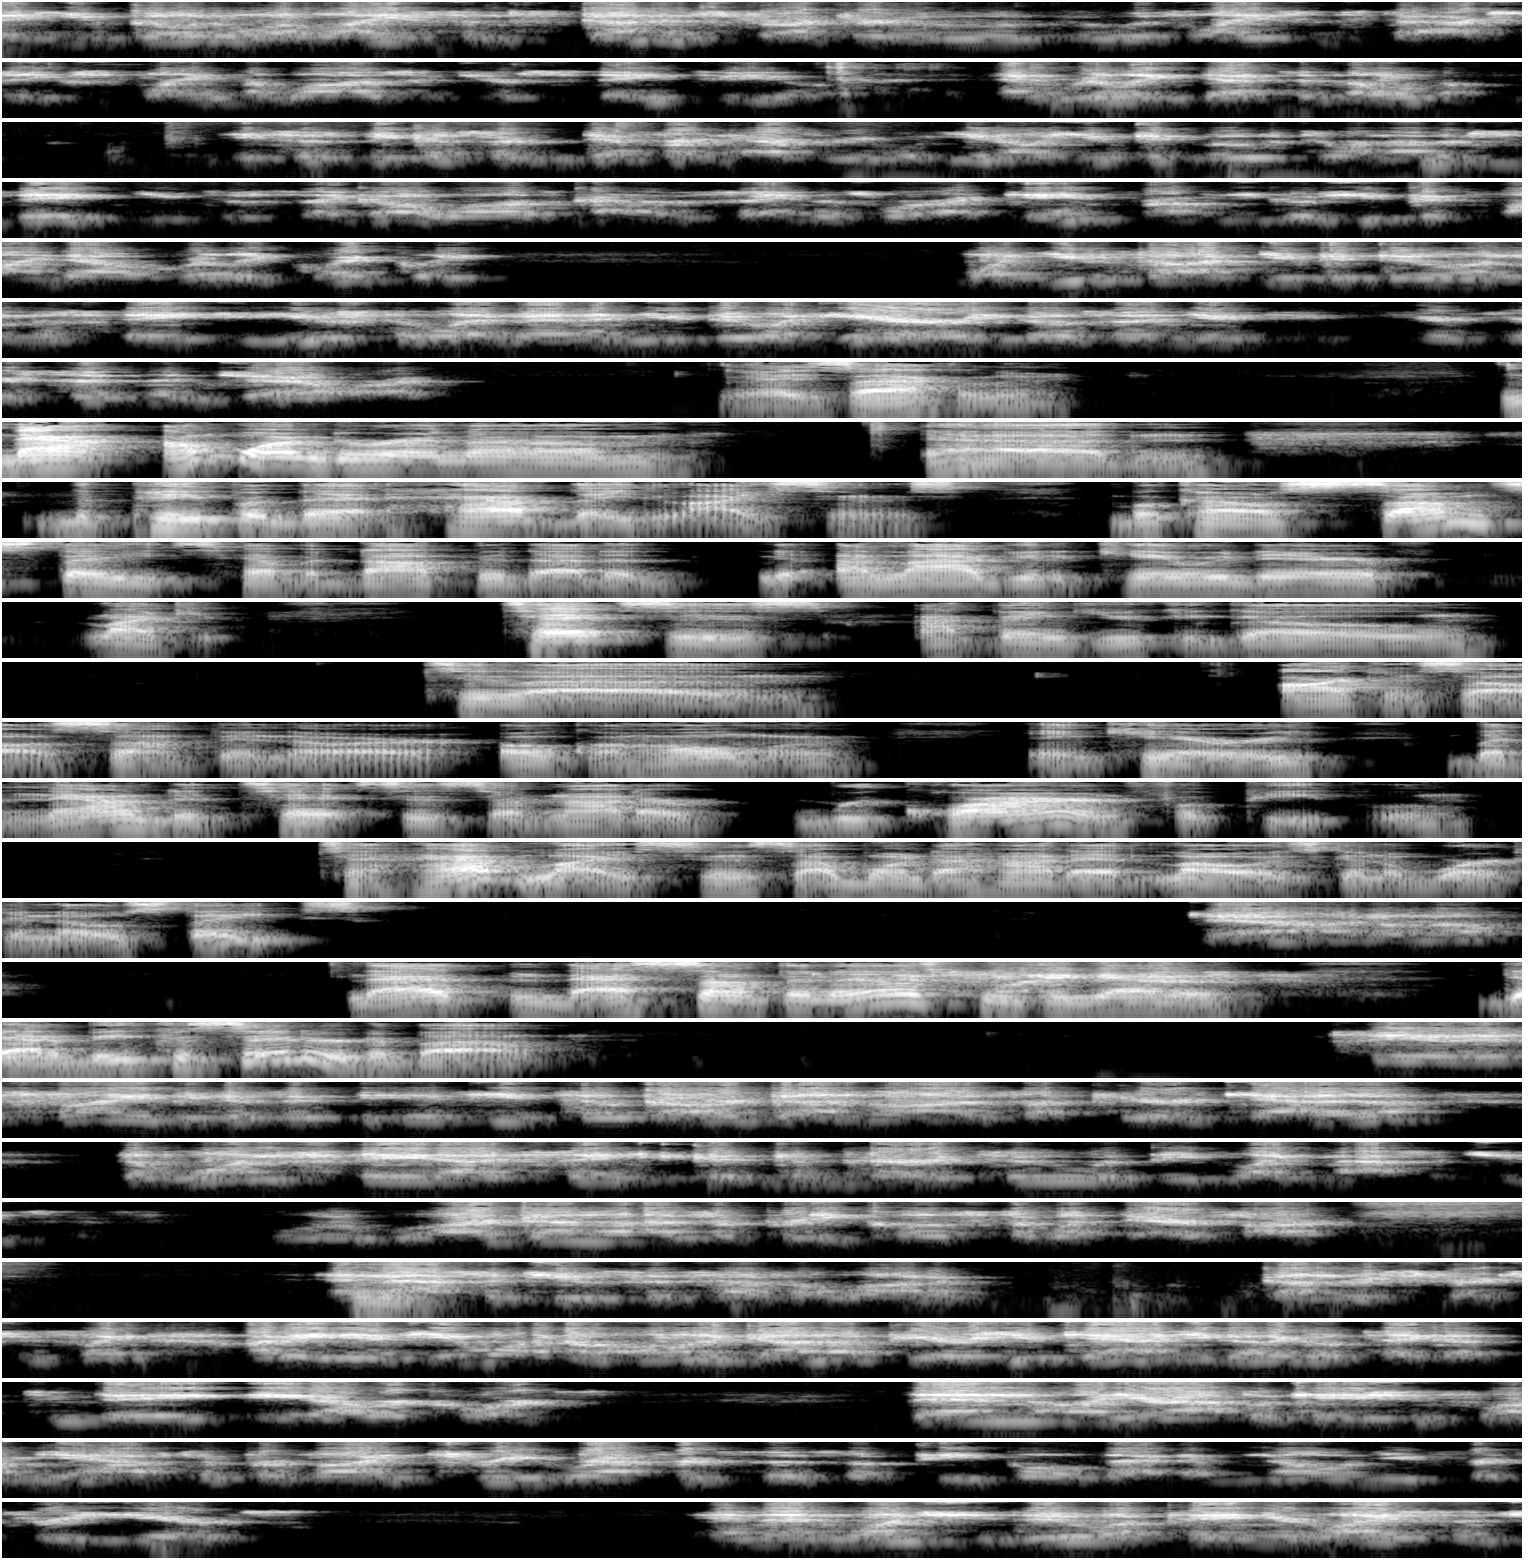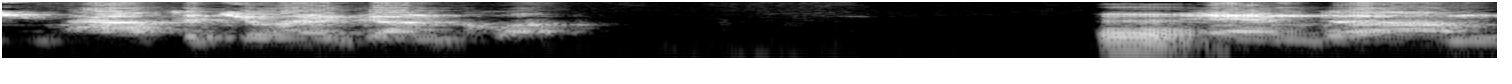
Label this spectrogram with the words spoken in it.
that you go to a licensed gun instructor who who is licensed to actually explain the laws of your state to you and really get to know them. He says because they're different every you know you could move to another state you just think oh well it's kind of the same as where I came from and he goes you could find out really quickly what you thought you could do in the state you used to live in and you do it here he goes then you you're, you're sitting in jail right Yeah, exactly. Now I'm wondering, um, uh, the people that have their license, because some states have adopted that uh, allow you to carry there, like Texas. I think you could go to um, Arkansas or something or Oklahoma and carry. But now the Texas are not a requiring for people to have license. I wonder how that law is going to work in those states. yeah I don't know That that's something else people gotta gotta be considered about. See, it's funny because if, if you took our gun laws up here in Canada, the one state I think you could compare it to would be like Massachusetts. Our gun laws are pretty close to what theirs are, and Hmm. Massachusetts has a lot of gun restrictions. Like, I mean, if you want to own a gun up here, you can. You got to go take a two-day, eight-hour course. Then on your application form, you have to provide three references of people that have known you for three years. And then once you do obtain your license, you have to join a gun club. Mm. And um,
